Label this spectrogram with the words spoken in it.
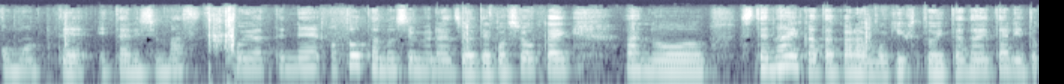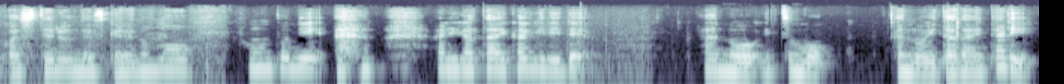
思っていたりします。こうやってね、音を楽しむラジオでご紹介、あの、してない方からもギフトをいただいたりとかしてるんですけれども、本当に ありがたい限りで、あの、いつも、あの、いただいたり、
